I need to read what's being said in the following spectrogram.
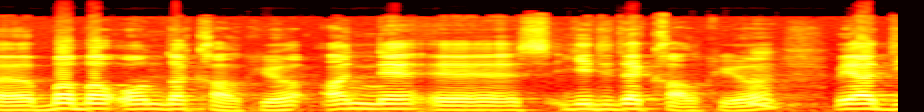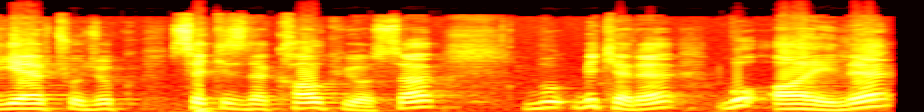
e, Baba 10'da kalkıyor, anne e, 7'de kalkıyor veya diğer çocuk 8'de kalkıyorsa bu bir kere bu aile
